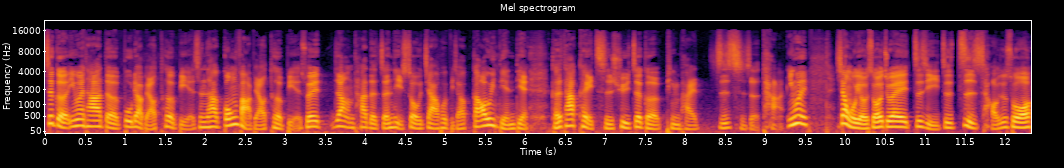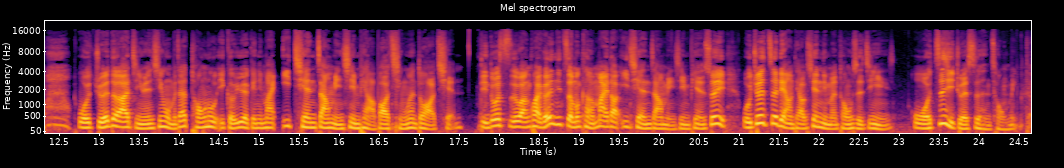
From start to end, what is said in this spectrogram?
这个因为它的布料比较特别，甚至它工法比较特别，所以让它的整体售价会比较高一点点。可是它可以。持续这个品牌支持着它，因为像我有时候就会自己就自嘲，就说我觉得啊，景元兴我们在通路一个月给你卖一千张明信片，好不好？请问多少钱？顶多十万块，可是你怎么可能卖到一千张明信片？所以我觉得这两条线你们同时经营，我自己觉得是很聪明的。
